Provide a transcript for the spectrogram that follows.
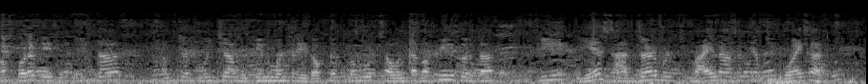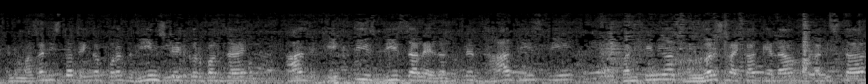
परत एक- एकदां आमच्या गोंयच्या मुखेलमंत्री डॉक्टर प्रमोद सावंताक अपील करता की हे सात जाण म्हण- बायलां आसात ते आमचे गोंयकार आनी म्हाका दिसता तांकां परत रिइन्स्टेट करपाक जाय. आज एकतीस दीस जाले तातूंतले धा दीस ती कंटिन्युअस हंगर स्ट्रायकाक गेल्या म्हाका दिसता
